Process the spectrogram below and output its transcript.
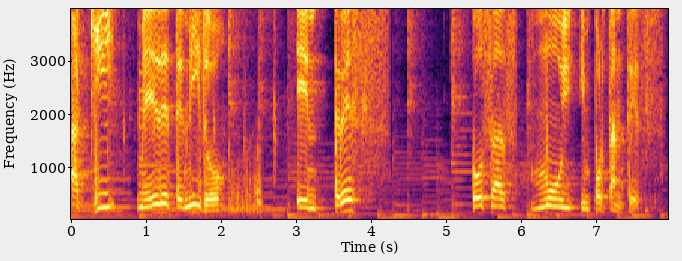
Aquí me he detenido en tres cosas muy importantes.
